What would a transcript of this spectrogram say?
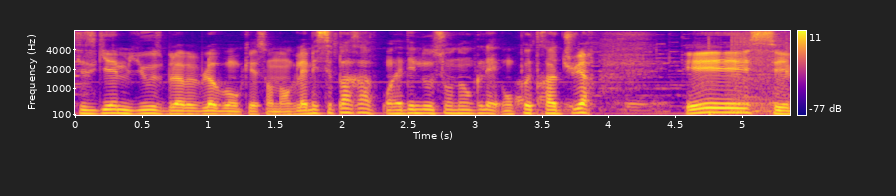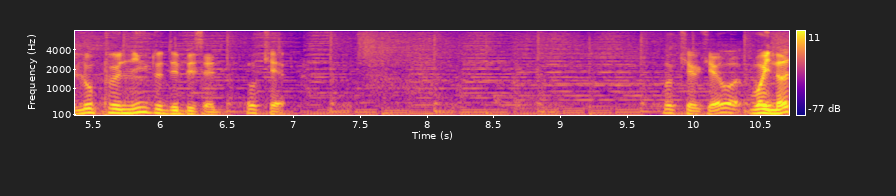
This game use blablabla bon ok c'est en anglais mais c'est pas grave. On a des notions en anglais. On peut traduire et c'est l'opening de DBZ. Ok. Ok, ok, why not?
